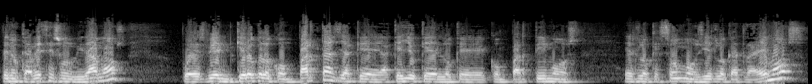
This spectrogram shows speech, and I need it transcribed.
pero que a veces olvidamos, pues bien, quiero que lo compartas, ya que aquello que lo que compartimos es lo que somos y es lo que atraemos.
